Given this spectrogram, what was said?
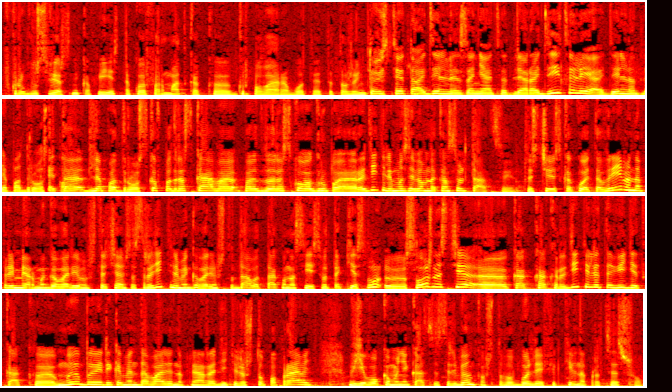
в кругу сверстников. И есть такой формат, как э, групповая работа. Это тоже интересно. То есть это отдельное занятие для родителей, отдельно для подростков? Это для подростков. Подростковая, подростковая группа родителей мы зовем на консультации. То есть через какое-то время, например, мы говорим, встречаемся с родителями, говорим, что да, вот так у нас есть вот такие э, сложности, э, как, как родитель это видит, как мы бы рекомендовали, например, родителю, что поправить в его коммуникации с ребенком, чтобы более эффективно процесс шел.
